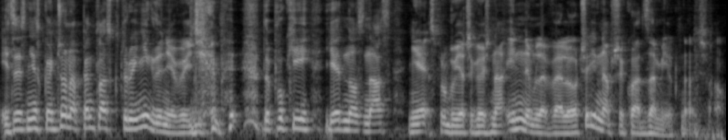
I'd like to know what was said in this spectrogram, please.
I to jest nieskończona pętla, z której nigdy nie wyjdziemy, dopóki jedno z nas nie spróbuje czegoś na innym levelu, czyli na przykład zamilknąć. O.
